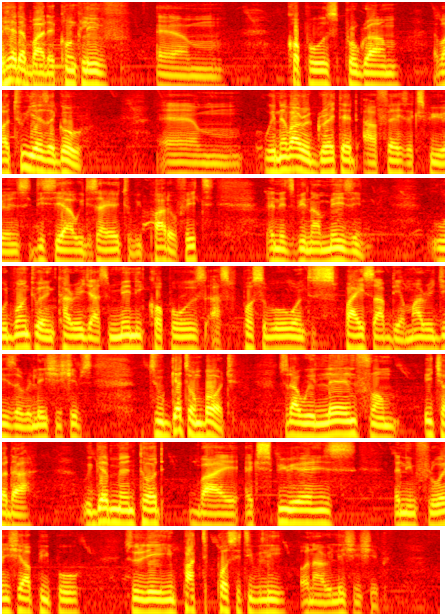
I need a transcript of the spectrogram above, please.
we heard about the conclave um, couples program about two years ago. Um, we never regretted our first experience. This year we decided to be part of it and it's been amazing. We would want to encourage as many couples as possible, want to spice up their marriages or relationships to get on board so that we learn from each other. We get mentored by experience and influential people so they impact positively on our relationship.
